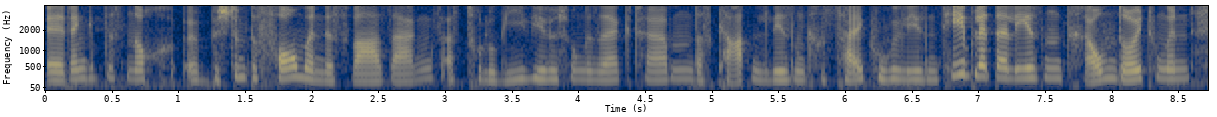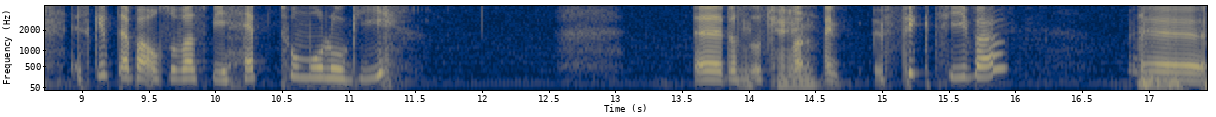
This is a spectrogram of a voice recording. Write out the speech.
Äh, dann gibt es noch äh, bestimmte Formen des Wahrsagens, Astrologie, wie wir schon gesagt haben, das Kartenlesen, Kristallkugellesen, Teeblätterlesen, Traumdeutungen. Es gibt aber auch sowas wie Heptomologie. Äh, das Okay. ist ein fiktiver äh,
